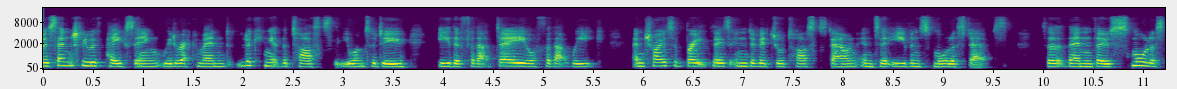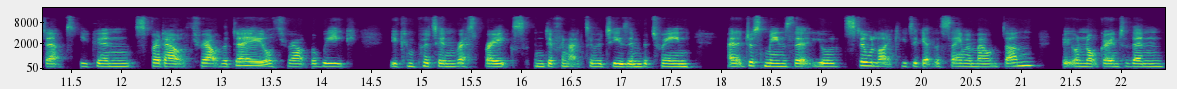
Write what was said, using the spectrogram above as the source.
essentially, with pacing, we'd recommend looking at the tasks that you want to do either for that day or for that week and try to break those individual tasks down into even smaller steps. So that then those smaller steps you can spread out throughout the day or throughout the week. You can put in rest breaks and different activities in between. And it just means that you're still likely to get the same amount done, but you're not going to then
